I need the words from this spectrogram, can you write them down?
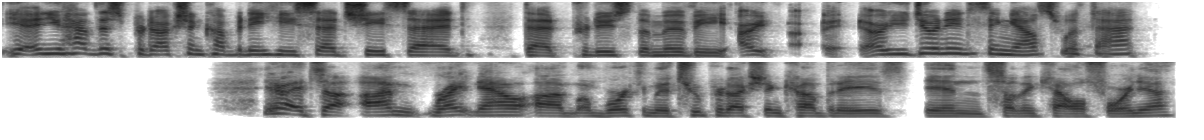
yeah, and you have this production company. He said, she said that produced the movie. Are are you doing anything else with that? You know, it's a, I'm right now. Um, I'm working with two production companies in Southern California.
